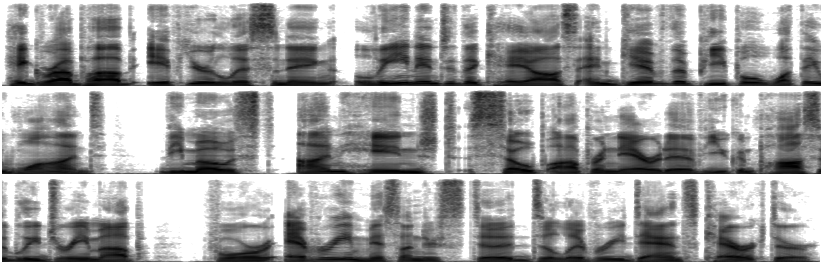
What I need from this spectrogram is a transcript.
Hey Grubhub, if you're listening, lean into the chaos and give the people what they want the most unhinged soap opera narrative you can possibly dream up for every misunderstood delivery dance character.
